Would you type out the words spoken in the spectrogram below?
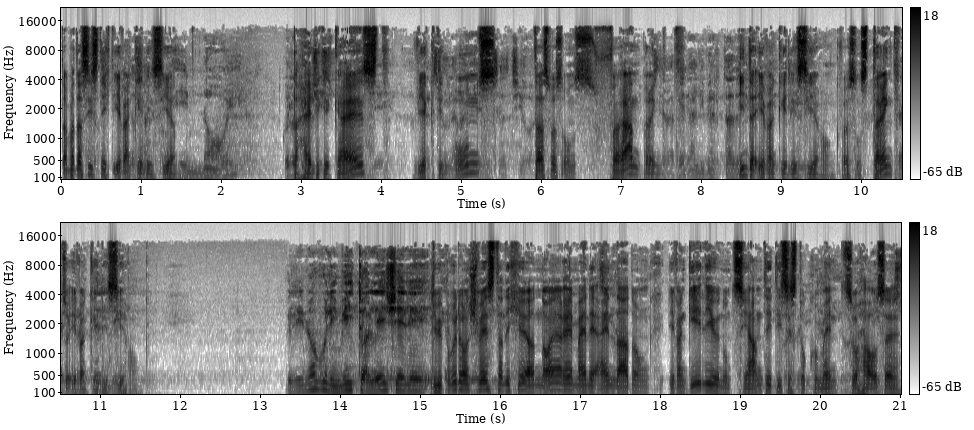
Aber das ist nicht evangelisieren. Der Heilige Geist wirkt in uns das, was uns voranbringt in der Evangelisierung, was uns drängt zur Evangelisierung. Liebe Brüder und Schwestern, ich erneuere meine Einladung, Evangelio Nunziandi, dieses Dokument zu Hause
